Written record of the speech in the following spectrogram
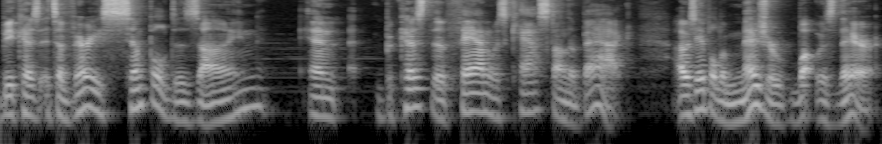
because it's a very simple design. And because the fan was cast on the back, I was able to measure what was there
